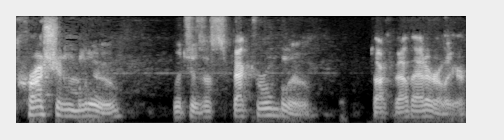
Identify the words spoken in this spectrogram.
Prussian blue, which is a spectral blue. Talked about that earlier,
